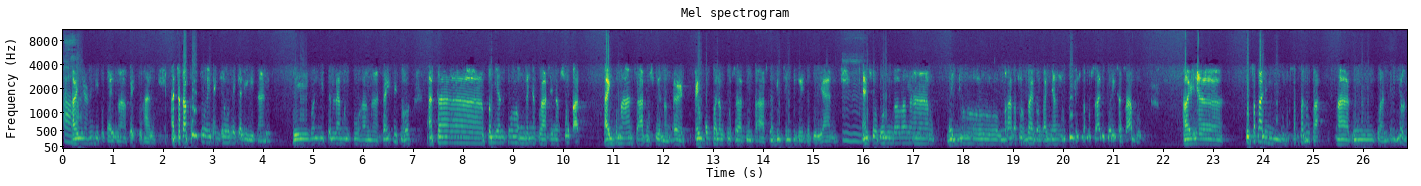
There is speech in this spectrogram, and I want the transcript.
Ah. ay hindi po tayo maapektuhan. At saka po ito ay medyo may kalingitan. Eh, one meter lamang po ang uh, size nito. At uh, pag yan po ang ganyang klase ng sukat, ay dumaan sa atmosphere ng Earth. Kaya po pa lang po sa ating taas, na disintegrate na po yan. And so kung halimbawa nga medyo makakasurvive ang kanyang nucleus na kusali pa rin sa sabog, ay uh, kung sakaling sa lupa, at uh, kung kuhan, yun,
